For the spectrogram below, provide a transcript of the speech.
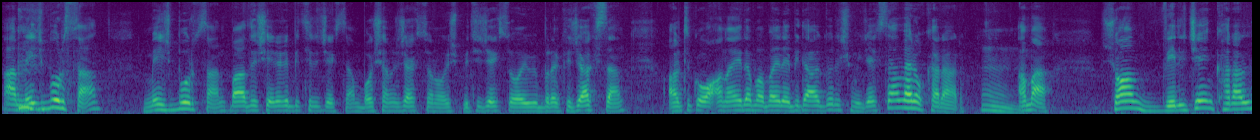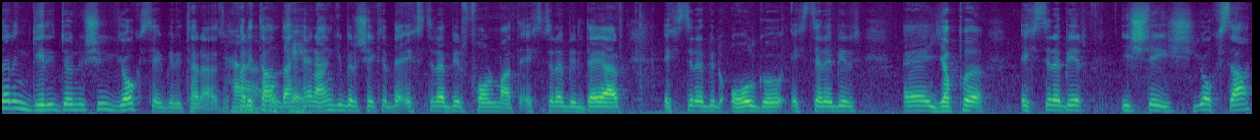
Ha mecbursan mecbursan bazı şeyleri bitireceksen, boşanacaksan, o iş bitecekse, o evi bırakacaksan, artık o anayla babayla bir daha görüşmeyeceksen ver o kararı. Ama şu an vereceğin kararların geri dönüşü yok sevgili terazi. Ha, Haritanda okey. herhangi bir şekilde ekstra bir format, ekstra bir değer, ekstra bir olgu, ekstra bir e, yapı, ekstra bir işleyiş yoksa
